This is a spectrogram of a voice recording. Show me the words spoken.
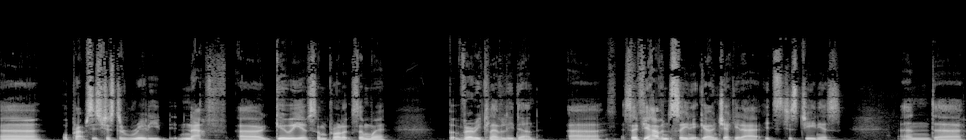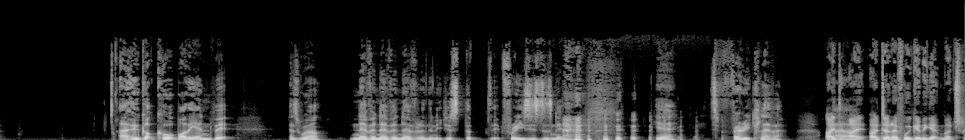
uh, or perhaps it's just a really naff uh, GUI of some product somewhere, but very cleverly done. Uh, so if you haven't seen it, go and check it out. It's just genius. And uh, uh, who got caught by the end of it as well? Never, never, never, and then it just the, it freezes, doesn't it? yeah, it's very clever. I, Uh, I, I don't know if we're going to get much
